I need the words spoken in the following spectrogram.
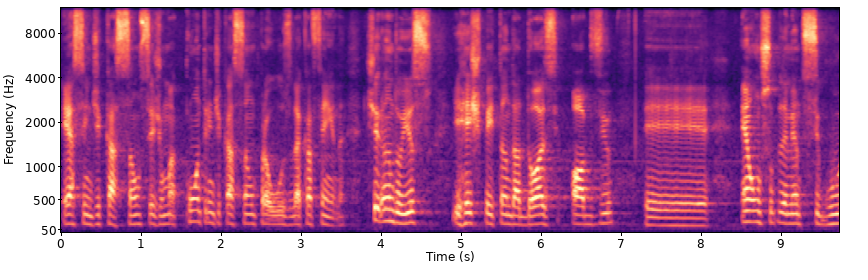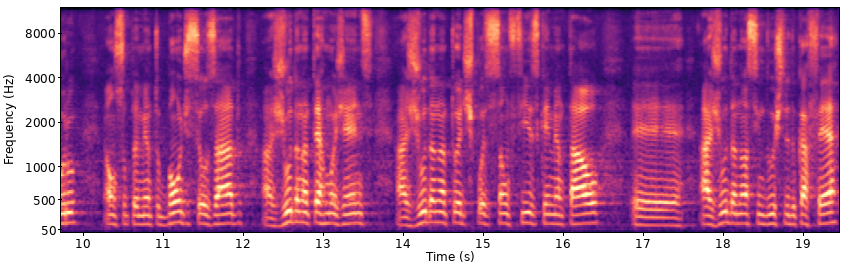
essa indicação, seja uma contraindicação para o uso da cafeína. Tirando isso e respeitando a dose, óbvio, é, é um suplemento seguro, é um suplemento bom de ser usado, ajuda na termogênese, ajuda na tua disposição física e mental, é, ajuda a nossa indústria do café,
